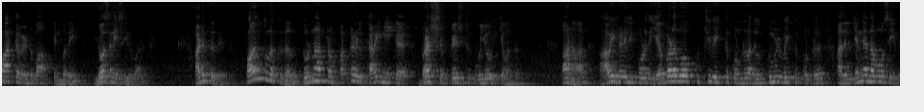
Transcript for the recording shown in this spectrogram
பார்க்க வேண்டுமா என்பதை யோசனை செய்து பாருங்கள் அடுத்தது பல் துலக்குதல் துர்நாற்றம் பற்களில் கரை நீக்க பிரஷ் பேஸ்ட் உபயோகிக்க வந்தது. ஆனால் அவைகளில் இப்பொழுது எவ்வளவோ குச்சி வைத்துக்கொண்டு அதில் குமிழ் வைத்துக்கொண்டு அதில் என்னென்னவோ செய்து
